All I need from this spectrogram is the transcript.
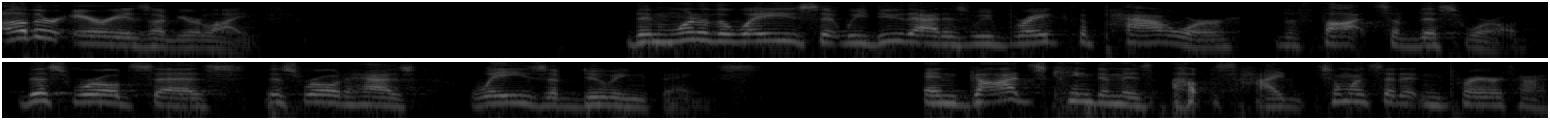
other areas of your life, then one of the ways that we do that is we break the power, the thoughts of this world. This world says, this world has ways of doing things. And God's kingdom is upside. Someone said it in prayer time.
